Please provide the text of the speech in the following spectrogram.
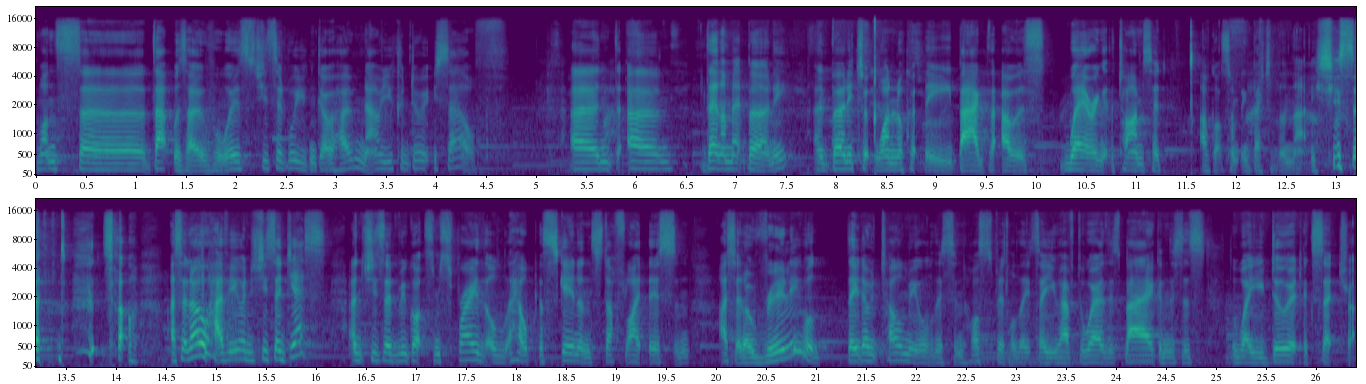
once uh, that was over with, she said, well, you can go home now, you can do it yourself. And um, then I met Bernie, and Bernie took one look at the bag that I was wearing at the time and said, I've got something better than that, she said. So I said, oh, have you? And she said, yes. And she said, we've got some spray that'll help your skin and stuff like this. And I said, oh, really? Well, they don't tell me all this in hospital. They say you have to wear this bag and this is the way you do it, etc.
